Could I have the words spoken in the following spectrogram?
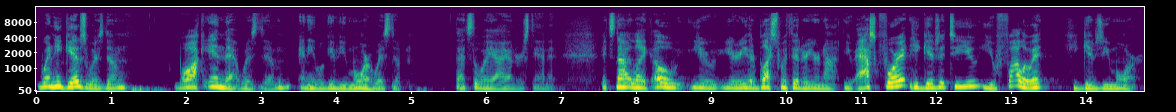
When he gives wisdom, walk in that wisdom and he will give you more wisdom. That's the way I understand it. It's not like, oh, you you're either blessed with it or you're not. You ask for it, he gives it to you, you follow it, he gives you more.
